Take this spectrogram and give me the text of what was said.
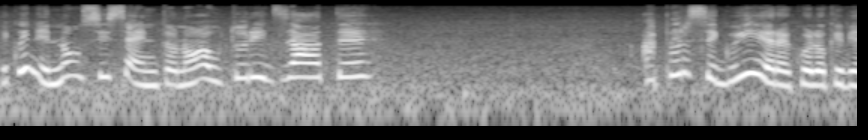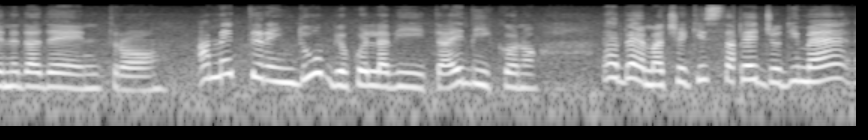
e quindi non si sentono autorizzate a perseguire quello che viene da dentro, a mettere in dubbio quella vita e dicono eh beh ma c'è chi sta peggio di me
